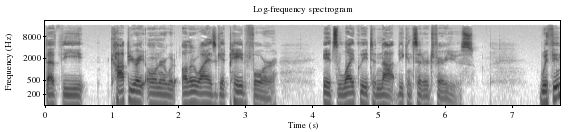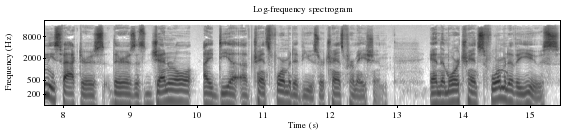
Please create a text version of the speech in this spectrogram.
that the copyright owner would otherwise get paid for, it's likely to not be considered fair use within these factors, there is this general idea of transformative use or transformation. And the more transformative a use,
